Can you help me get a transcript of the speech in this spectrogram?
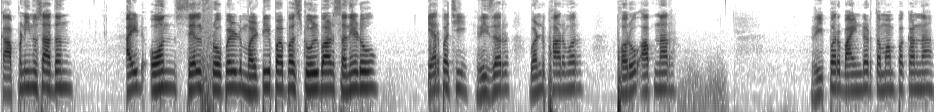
કાપણીનું સાધન side on self propelled multipurpose toolbar સનેડો, ત્યાર પછી રીઝર, બંડ ફાર્મર, ફરો આપનાર, રીપર બાઇન્ડર તમામ પ્રકારના,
